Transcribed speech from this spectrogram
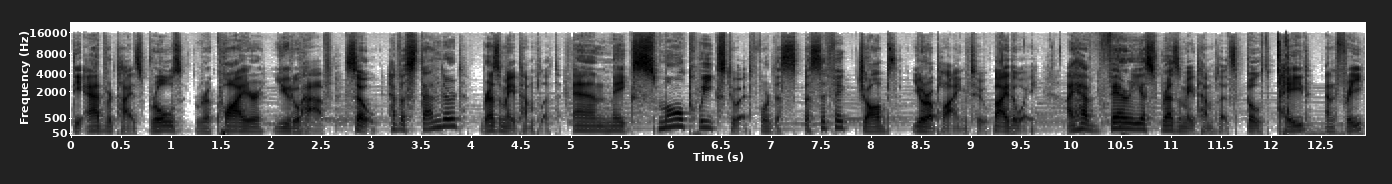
the advertised roles require you to have. So have a standard resume template and make small tweaks to it for the specific jobs you're applying to. By the way, I have various resume templates, both paid and free.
